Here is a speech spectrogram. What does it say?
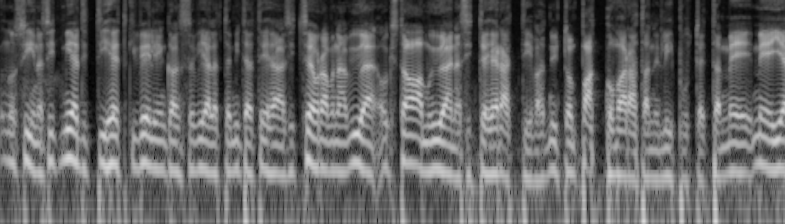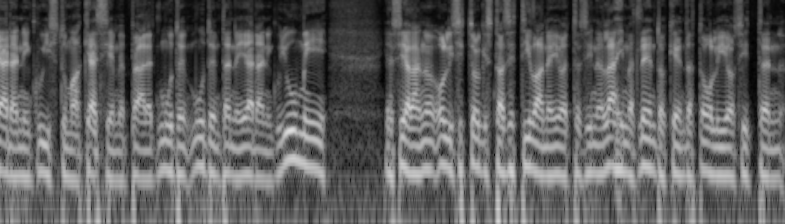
no siinä sitten mietittiin hetki veljen kanssa vielä, että mitä tehdään. Sitten seuraavana yö, oikeastaan aamuyönä sitten herättiin, että nyt on pakko varata ne liput, että me, me ei jäädä niin kuin istumaan käsiemme päälle, että muuten, muuten tänne jäädään niin kuin jumiin. Ja siellä oli sitten oikeastaan se tilanne jo, että siinä lähimmät lentokentät oli jo sitten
